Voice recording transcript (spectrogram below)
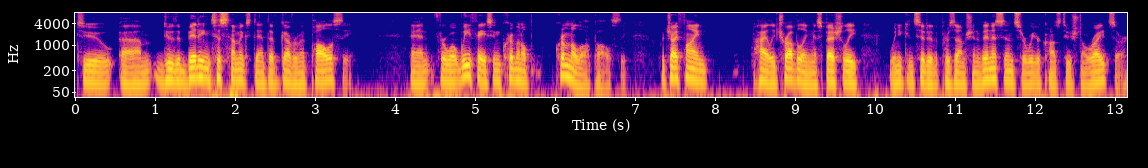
to um, do the bidding to some extent of government policy, and for what we face in criminal criminal law policy, which I find highly troubling, especially when you consider the presumption of innocence or what your constitutional rights are.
